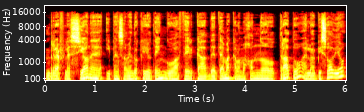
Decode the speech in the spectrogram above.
reflexiones y pensamientos que yo tengo acerca de temas que a lo mejor no trato en los episodios,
